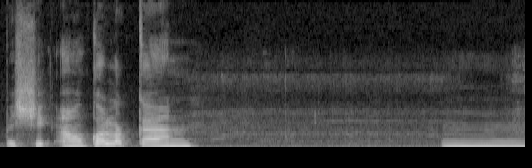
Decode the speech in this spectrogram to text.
ไปเช็คเอาท์ก่อนละกัน อืม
